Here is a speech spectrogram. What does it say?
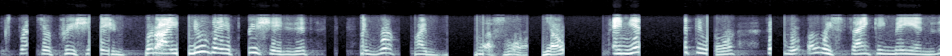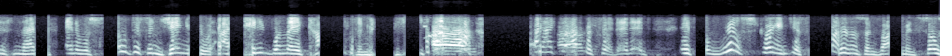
express their appreciation, but I knew they appreciated it. I worked my butt for them, you know, and yet they were they were always thanking me and this and that, and it was so disingenuous. I hated when they complimented me. Um, like the opposite. It, it, it's a real strange it's a business environment, so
